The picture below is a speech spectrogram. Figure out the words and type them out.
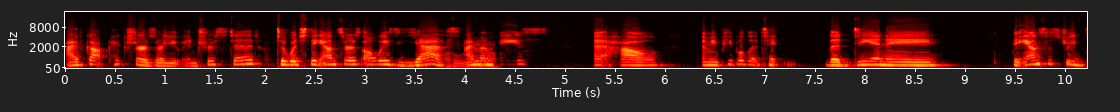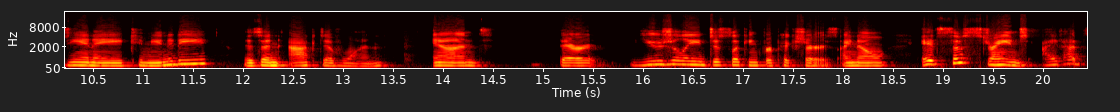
I've got pictures. Are you interested? To which the answer is always yes. Oh, I'm amazed at how. I mean, people that take the DNA the Ancestry DNA community is an active one, and they're usually just looking for pictures. I know it's so strange. I've had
